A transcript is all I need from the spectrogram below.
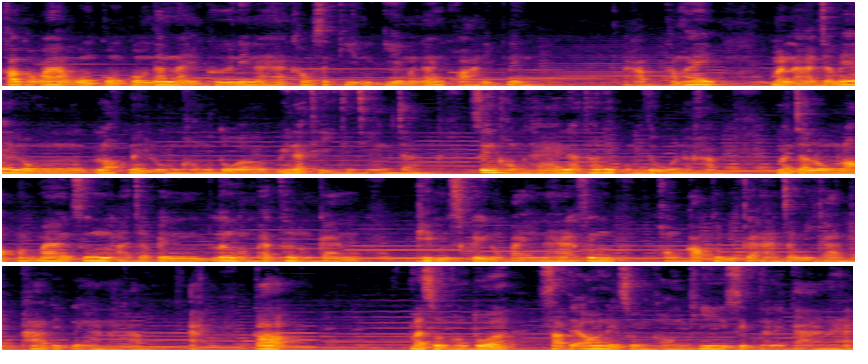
เข้ากับว่าวงกลมๆด้านในพื้นนี่นะฮะเข้าสกรีนเอียงมาด้านขวานิดหนึ่งนะครับทำให้ มันอาจจะไม่ลงล็อกในหลุมของตัววินาทีจริงๆจังซึ่งของแท้เนี่ยเท่าที่ผมดูนะครับ มันจะลงล็อกมากๆ ซึ่งอาจจะเป็นเรื่องของแพทเทิร์นของการพิมพ์สกรีนลงไปนะฮะ ซึ่งของก๊อปตัวนี้ก็อาจจะมีการผิดพลาดนิดนึงนะครับอะก็มาส่วนของตัวซับไดออลในส่วนของที่ 10 นาฬิกานะฮะ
